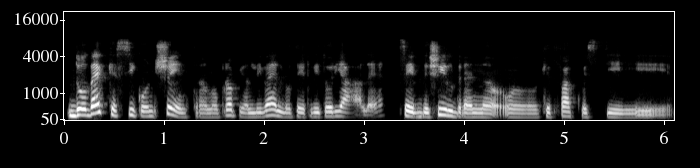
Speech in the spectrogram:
dov'è che si concentrano proprio a livello territoriale, Save the Children uh, che fa questi,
